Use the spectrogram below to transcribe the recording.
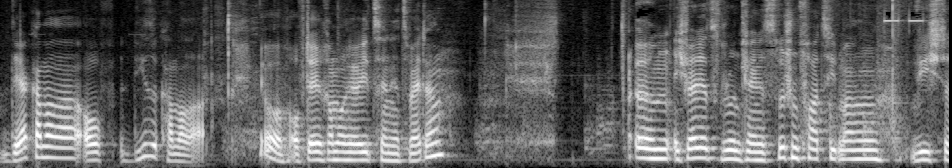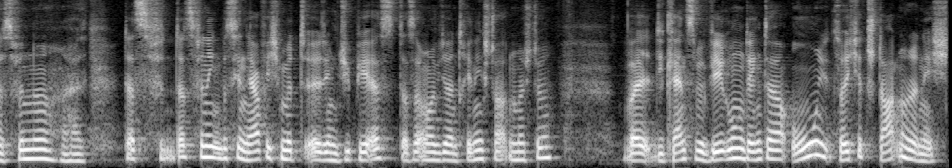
der Kamera auf diese Kamera. Ja, auf der Kamera geht es dann jetzt weiter. Ähm, ich werde jetzt nur ein kleines Zwischenfazit machen, wie ich das finde. Das, das finde ich ein bisschen nervig mit äh, dem GPS, dass er immer wieder ein Training starten möchte. Weil die kleinste Bewegung denkt er, oh, soll ich jetzt starten oder nicht?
